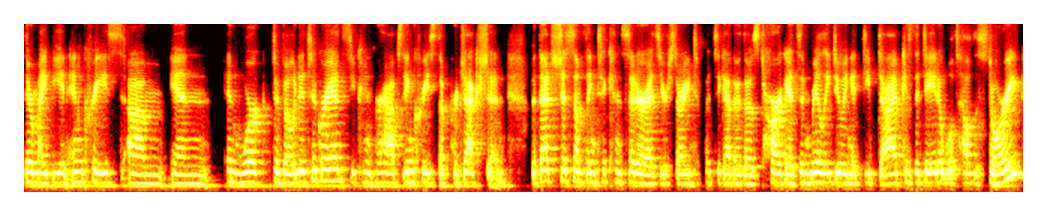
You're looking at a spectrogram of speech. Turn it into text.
there might be an increase um, in in work devoted to grants, you can perhaps increase the projection. But that's just something to consider as you're starting to put together those targets and really doing a deep dive because the data will tell the story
